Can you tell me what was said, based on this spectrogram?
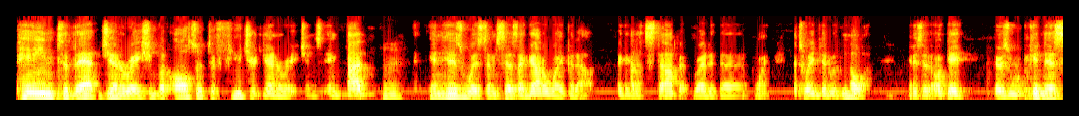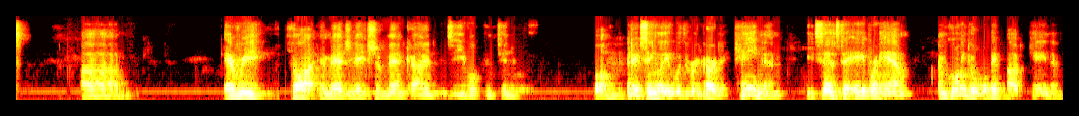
pain to that generation, but also to future generations. And God, hmm. in His wisdom, says, "I got to wipe it out. I got to stop it right at that point." That's what He did with Noah. He said, "Okay, there's wickedness. Um, every thought, imagination of mankind is evil continually." Well, hmm. interestingly, with regard to Canaan, He says to Abraham, I'm going to wipe out Canaan.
